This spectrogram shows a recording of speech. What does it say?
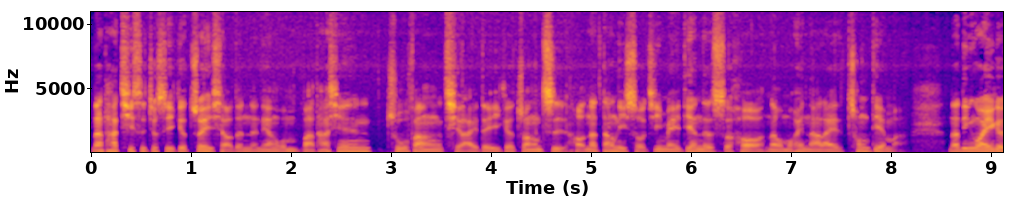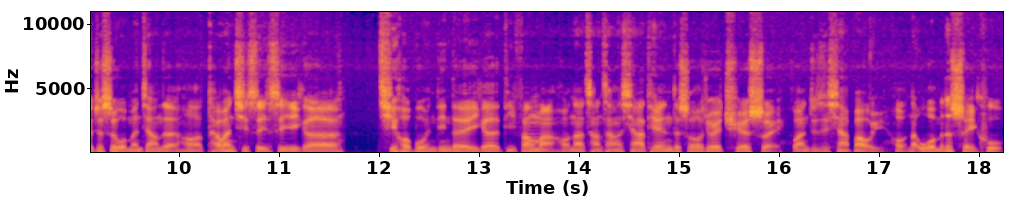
那它其实就是一个最小的能量，我们把它先储放起来的一个装置。好，那当你手机没电的时候，那我们会拿来充电嘛。那另外一个就是我们讲的哈，台湾其实是一个。气候不稳定的一个地方嘛，好，那常常夏天的时候就会缺水，不然就是下暴雨，好，那我们的水库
